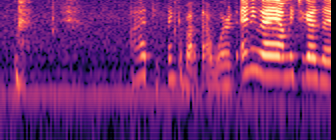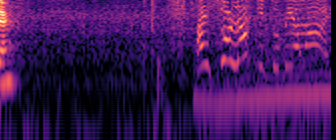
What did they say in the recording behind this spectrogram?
I had to think about that word. Anyway, I'll meet you guys there. I'm so lucky to be alive.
